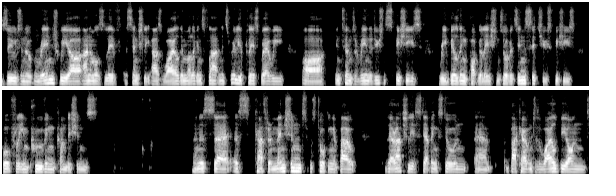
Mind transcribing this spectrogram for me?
zoos and open range. We are animals live essentially as wild in Mulligan's Flat, and it's really a place where we are, in terms of reintroducing species, rebuilding populations of its in situ species, hopefully improving conditions and as, uh, as Catherine mentioned, was talking about, they're actually a stepping stone um, back out into the wild beyond,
